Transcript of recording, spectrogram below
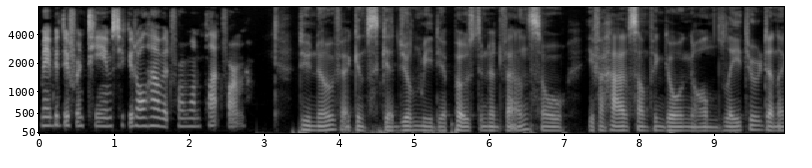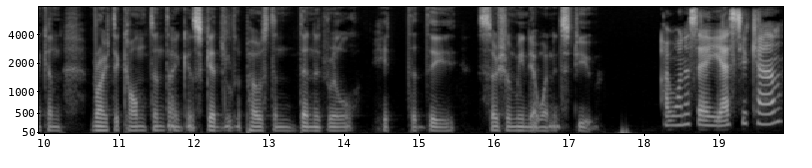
maybe different teams. You could all have it from one platform. Do you know if I can schedule media post in advance? So if I have something going on later, then I can write the content, I can schedule the post, and then it will hit the, the social media when it's due. I want to say yes, you can,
